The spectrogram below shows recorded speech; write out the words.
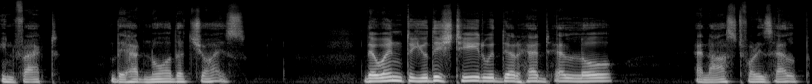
In fact, they had no other choice. They went to Yudhishthir with their head held low and asked for his help.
